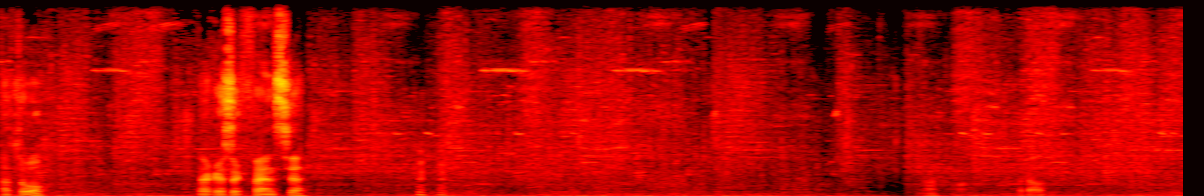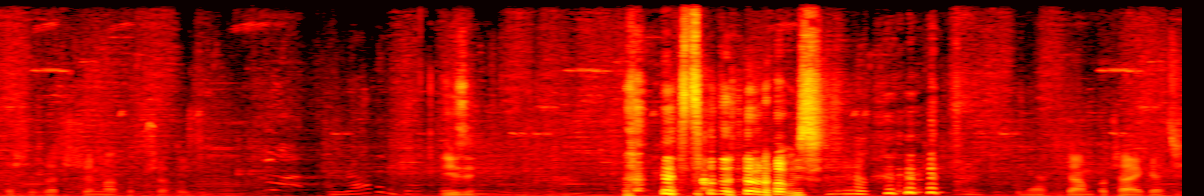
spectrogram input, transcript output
A tu? Jaka jest sekwencja? zatrzyma, to przechodzi. Easy. Co ty tam robisz? Ja chciałem poczekać.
